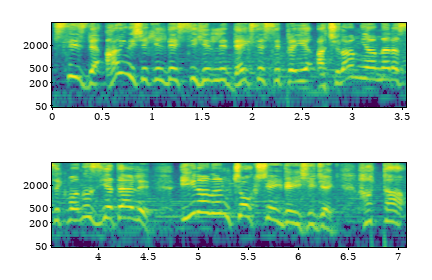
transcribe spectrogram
Siz de aynı şekilde sihirli Dexe spreyi açılan yanlara sıkmanız yeterli. İnanın çok şey değişecek. Hatta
